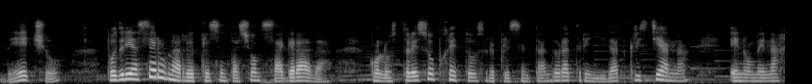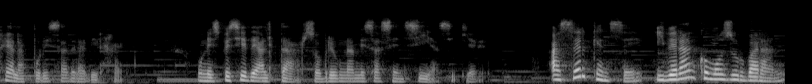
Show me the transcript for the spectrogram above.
De hecho, podría ser una representación sagrada con los tres objetos representando la Trinidad cristiana en homenaje a la pureza de la Virgen. Una especie de altar sobre una mesa sencilla, si quieren. Acérquense y verán cómo Zurbarán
